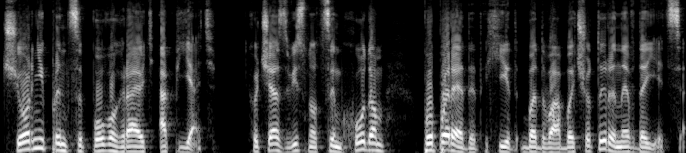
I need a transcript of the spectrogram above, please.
Чорні принципово грають А5. Хоча, звісно, цим ходом попередити хід Б2, Б4 не вдається.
